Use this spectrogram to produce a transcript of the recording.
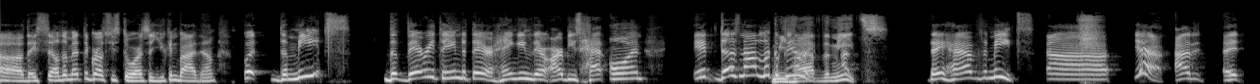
Uh, they sell them at the grocery store, so you can buy them. But the meats, the very thing that they are hanging their Arby's hat on, it does not look We appealing. have the meats. they have the meats. Uh, yeah, I, I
